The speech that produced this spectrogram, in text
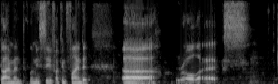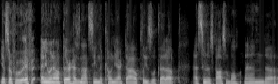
diamond. Let me see if I can find it. Uh, Rolex. Yeah, so if, if anyone out there has not seen the cognac dial, please look that up as soon as possible and uh,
